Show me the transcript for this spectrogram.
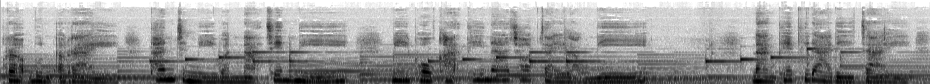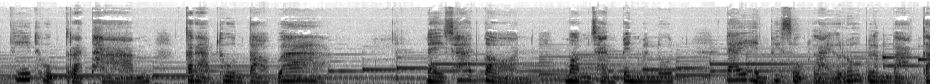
เพราะบุญอะไร ท่านจึงมีวันณะเช่นนี้ มีโภคะที่น่าชอบใจเหล่านี้ นางเทพธิดาดีใจที่ถูกตรัสถาม กราบทูลตอบว่า ในชาติก่อนหม่อมฉันเป็นมนุษย์ ได้เห็นพิสุหลายรูปลำบากก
